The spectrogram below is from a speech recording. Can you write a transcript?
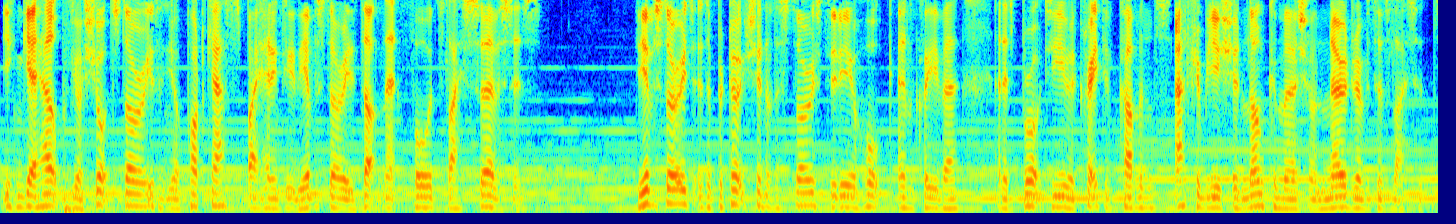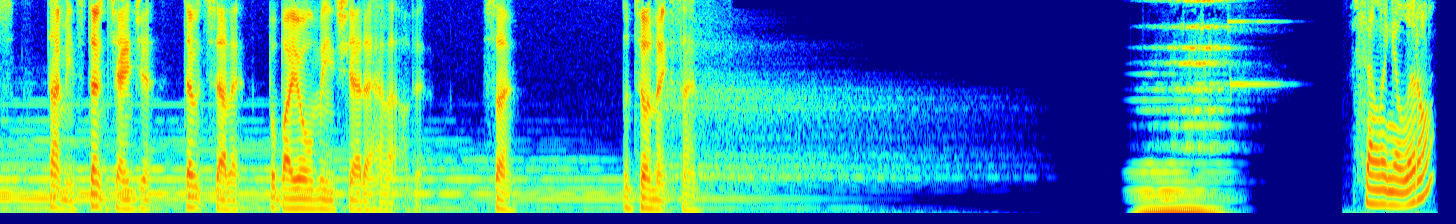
You can get help with your short stories and your podcasts by heading to theotherstories.net forward slash services. The Other Stories is a production of the Story Studio Hawk and Cleaver and is brought to you with Creative Commons Attribution Non Commercial No Derivatives License. That means don't change it, don't sell it, but by all means share the hell out of it. So, until next time. Selling a little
